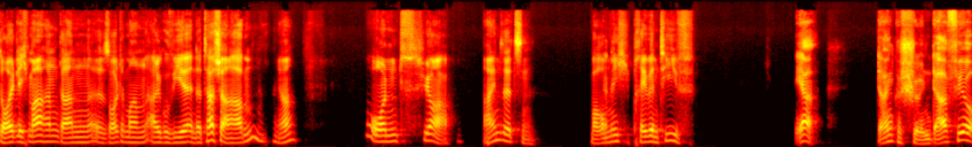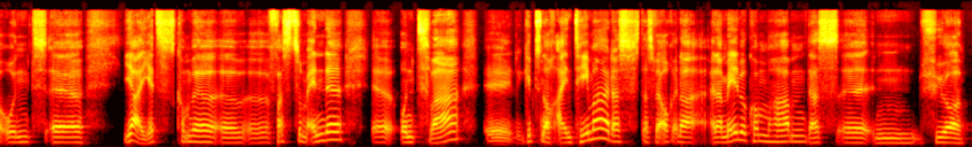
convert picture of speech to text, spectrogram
deutlich machen, dann äh, sollte man Algovir in der Tasche haben, ja. Und ja, einsetzen. Warum nicht? Präventiv. Ja, Dankeschön dafür. Und äh, ja, jetzt kommen wir äh, äh, fast zum Ende. Äh, und zwar äh, gibt es noch ein Thema, das, das wir auch in einer, einer Mail bekommen haben, das äh, für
